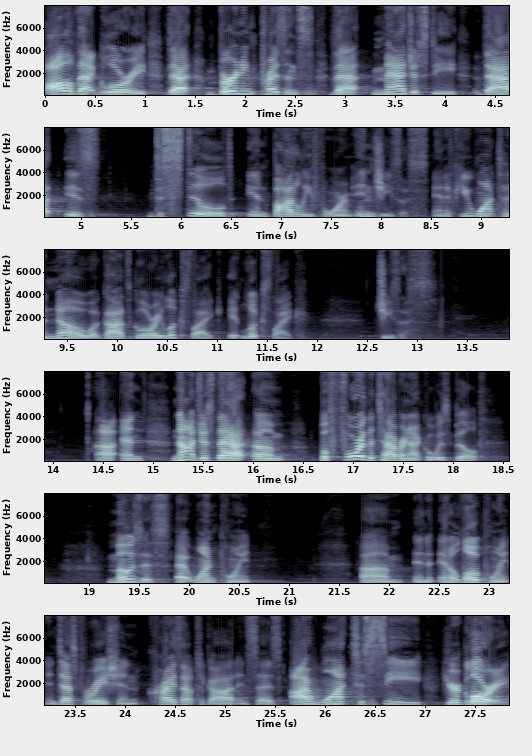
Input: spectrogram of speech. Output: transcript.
all of that glory, that burning presence, that majesty, that is distilled in bodily form in Jesus. And if you want to know what God's glory looks like, it looks like Jesus. Uh, and not just that, um, before the tabernacle was built, Moses, at one point, um, in, in a low point, in desperation, cries out to God and says, I want to see your glory.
